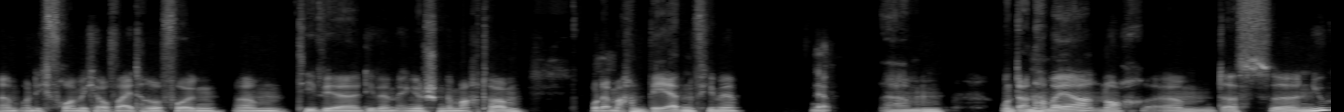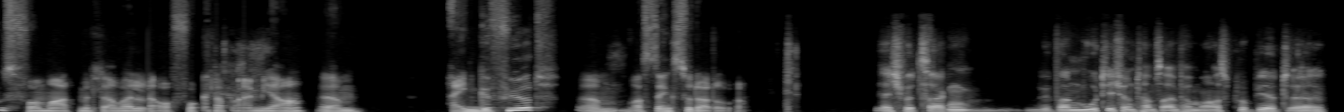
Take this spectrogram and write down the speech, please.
Ähm, und ich freue mich auf weitere Folgen, die wir, die wir im Englischen gemacht haben oder machen werden vielmehr. Ja. Ähm, und dann haben wir ja noch ähm, das äh, News-Format mittlerweile auch vor knapp einem Jahr ähm, eingeführt. Ähm, was denkst du darüber? Ja, ich würde sagen, wir waren mutig und haben es einfach mal ausprobiert. Äh,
